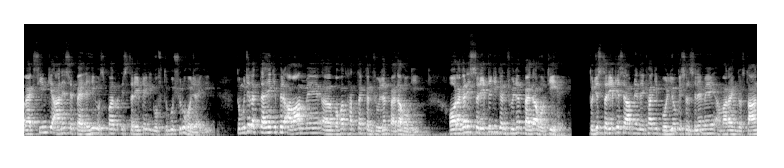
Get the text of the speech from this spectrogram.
वैक्सीन के आने से पहले ही उस पर इस तरीके की गुफ्तु शुरू हो जाएगी तो मुझे लगता है कि फिर आवाम में बहुत हद तक कन्फ्यूज़न पैदा होगी। और अगर इस तरीके की कन्फ्यूज़न पैदा होती है तो जिस तरीके से आपने देखा कि पोलियो के सिलसिले में हमारा हिंदुस्तान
